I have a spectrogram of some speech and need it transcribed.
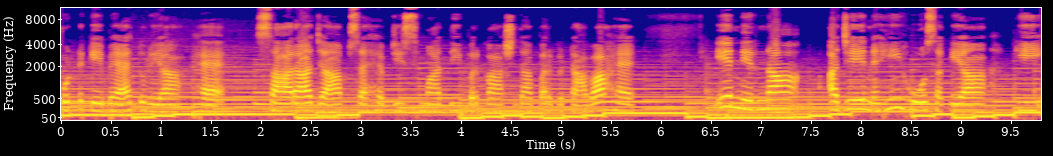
ਫੁੱਟ ਕੇ ਬਹਿ ਤੁਰਿਆ ਹੈ। ਸਾਰਾ ਜਾਪ ਸਾਹਿਬ ਜੀ ਸਮਾਧੀ ਪ੍ਰਕਾਸ਼ ਦਾ ਪ੍ਰਗਟਾਵਾ ਹੈ। ਇਹ ਨਿਰਣਾ ਅਜੇ ਨਹੀਂ ਹੋ ਸਕਿਆ ਕਿ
